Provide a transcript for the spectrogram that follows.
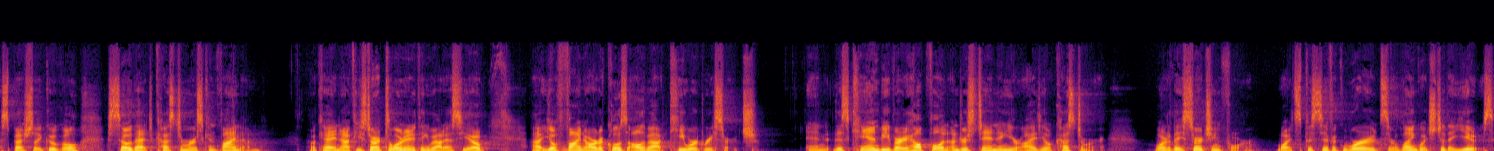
especially Google, so that customers can find them. Okay, now if you start to learn anything about SEO, uh, you'll find articles all about keyword research. And this can be very helpful in understanding your ideal customer. What are they searching for? What specific words or language do they use?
